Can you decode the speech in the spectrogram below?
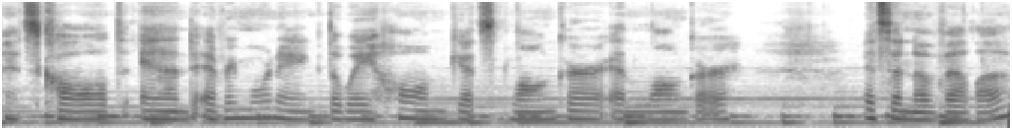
it's called And Every Morning the Way Home Gets Longer and Longer. It's a novella.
